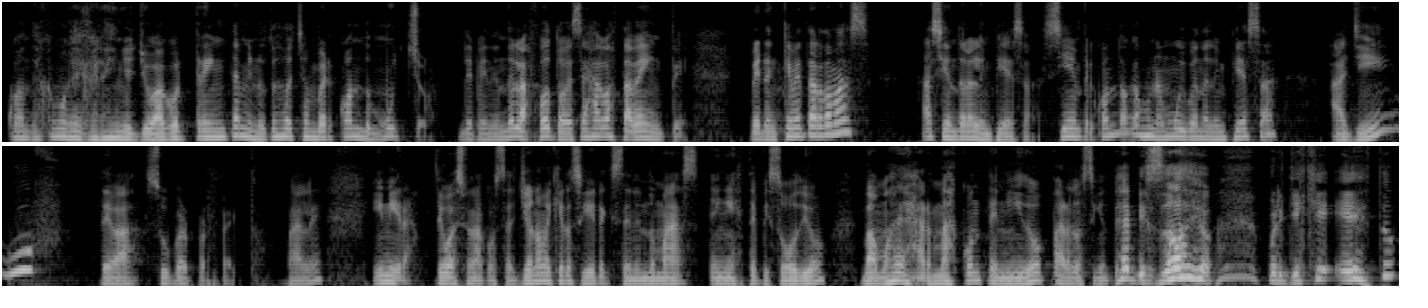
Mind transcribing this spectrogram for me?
Cuando es como que, cariño, yo hago 30 minutos de Dutch cuando mucho, dependiendo de la foto. A veces hago hasta 20. ¿Pero en qué me tardo más? Haciendo la limpieza. Siempre cuando hagas una muy buena limpieza, allí, uff, te va súper perfecto. ¿Vale? Y mira, te voy a decir una cosa, yo no me quiero seguir extendiendo más en este episodio, vamos a dejar más contenido para los siguientes episodios, porque es que esto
